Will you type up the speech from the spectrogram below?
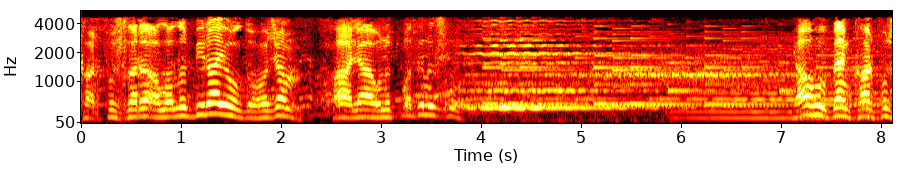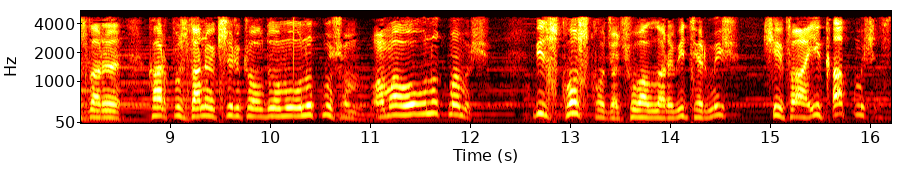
Karpuzları alalı bir ay oldu hocam. Hala unutmadınız mı? Yahu ben karpuzları, karpuzdan öksürük olduğumu unutmuşum. Ama o unutmamış. Biz koskoca çuvalları bitirmiş, şifayı kapmışız.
